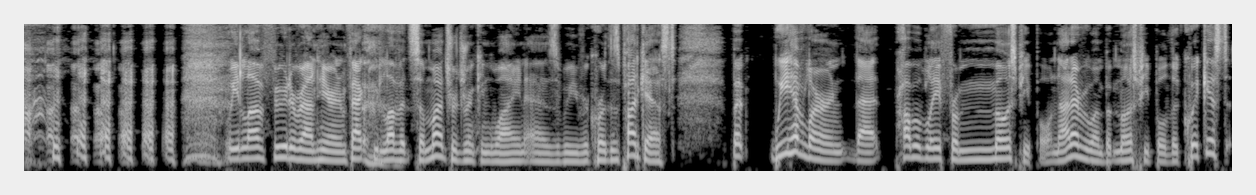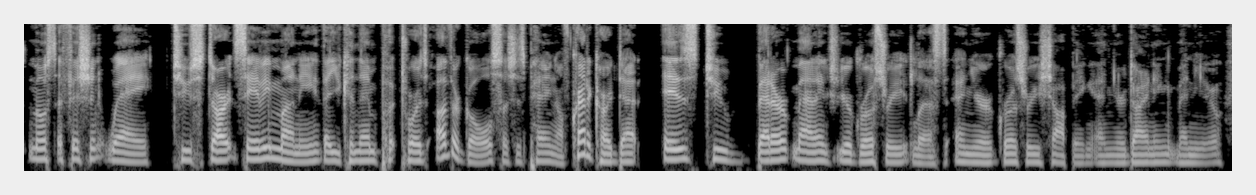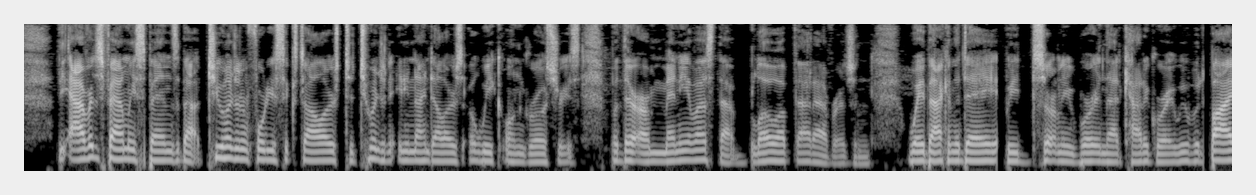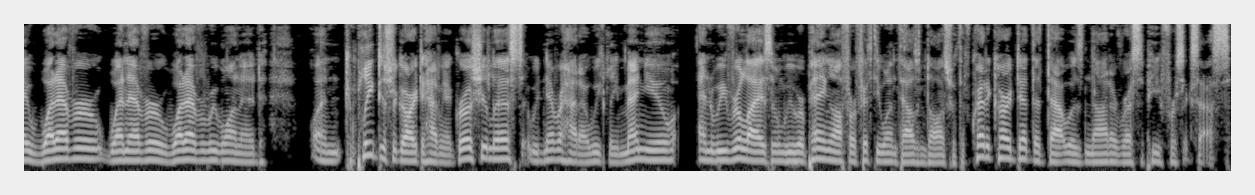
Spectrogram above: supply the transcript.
we love food around here. In fact, we love it so much we're drinking wine as we record this podcast. But we have learned that probably for most people, not everyone, but most people, the quickest, most efficient way to start saving money that you can then put towards other goals, such as paying off credit card debt, is to better manage your grocery list and your grocery shopping and your dining menu. The average family spends about $246 to $289 a week on groceries, but there are many of us that blow up that average. And way back in the day, we certainly were in that category. We would buy whatever, whenever, whatever we wanted in complete disregard to having a grocery list. We'd never had a weekly menu. And we realized when we were paying off our $51,000 worth of credit card debt that that was not a recipe for success.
